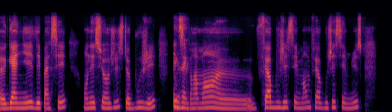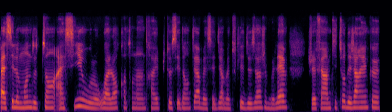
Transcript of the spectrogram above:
euh, gagner, dépasser. On est sur juste bouger. C'est vraiment euh, faire bouger ses membres, faire bouger ses muscles, passer le moins de temps assis ou, alors quand on a un travail plutôt sédentaire, bah, se dire bah, toutes les deux heures, je me lève, je vais faire un petit tour déjà rien que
